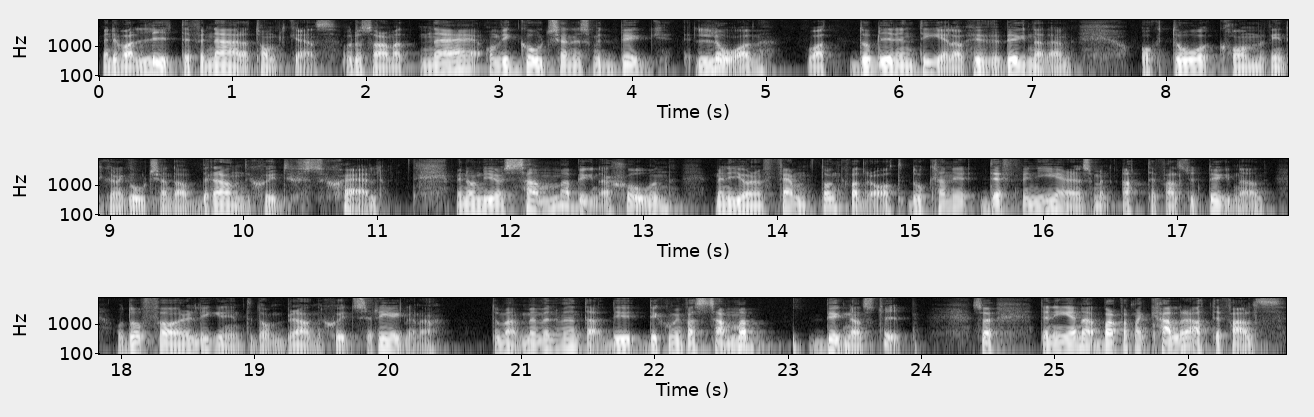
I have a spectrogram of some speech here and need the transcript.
men det var lite för nära tomtgräns och då sa de att nej, om vi godkänner det som ett bygglov och att då blir det en del av huvudbyggnaden och då kommer vi inte kunna godkänna av brandskyddsskäl. Men om ni gör samma byggnation men ni gör en 15 kvadrat då kan ni definiera den som en attefallsutbyggnad och då föreligger inte de brandskyddsreglerna. De bara, men vä- vänta, det, det kommer ju vara samma byggnadstyp. Så den ena, bara för att man kallar det attefalls,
